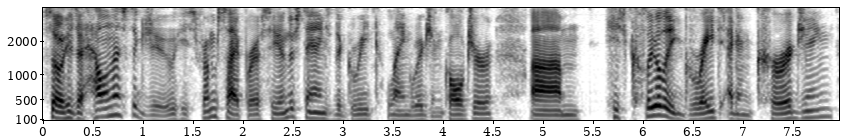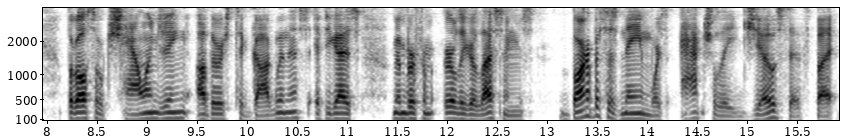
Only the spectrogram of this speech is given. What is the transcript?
So he's a Hellenistic Jew. He's from Cyprus. He understands the Greek language and culture. Um, he's clearly great at encouraging, but also challenging others to godliness. If you guys remember from earlier lessons, Barnabas' name was actually Joseph, but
